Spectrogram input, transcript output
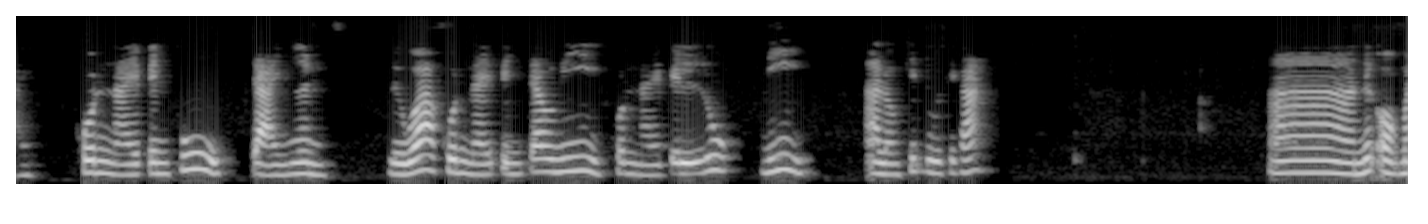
ย คนไหนเป็นผู้จ่ายเงิน หรือว่าคนไหนเป็นเจ้าหนี้ คนไหนเป็นลูกหนี้อะลองคิดดูสิคะอ่านึกออกไหม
